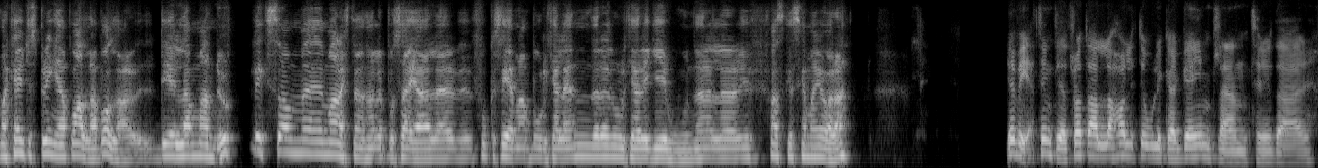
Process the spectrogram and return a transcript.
man kan ju inte springa på alla bollar. Delar man upp liksom eh, marknaden höll på att säga eller fokuserar man på olika länder eller olika regioner eller hur fasiken ska man göra? Jag vet inte, jag tror att alla har lite olika gameplan till det där.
